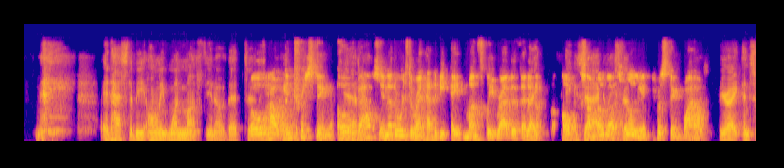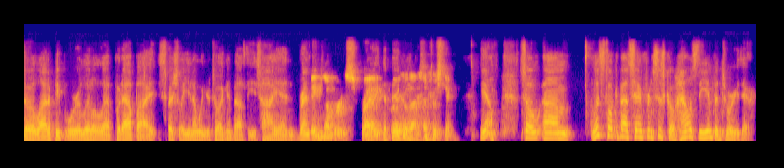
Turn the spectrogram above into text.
it has to be only one month, you know, that. Uh, oh, how interesting. Oh, yeah. that's, in other words, the rent had to be paid monthly rather than right. Oh, exactly. Oh, that's so, really interesting. Wow. You're right. And so a lot of people were a little uh, put out by it, especially, you know, when you're talking about these high end rentals. Big numbers, right? right the big right. that's interesting. Yeah. So um, let's talk about San Francisco. How's the inventory there?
